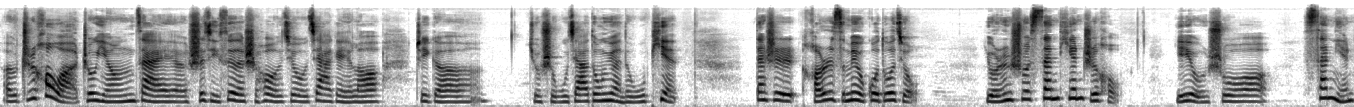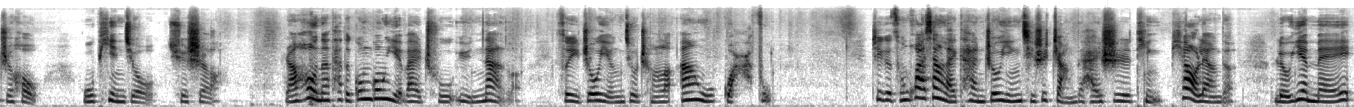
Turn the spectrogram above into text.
呃，之后啊，周莹在十几岁的时候就嫁给了这个就是吴家东院的吴片，但是好日子没有过多久，有人说三天之后，也有说三年之后，吴片就去世了。然后呢，他的公公也外出遇难了。所以周莹就成了安无寡妇。这个从画像来看，周莹其实长得还是挺漂亮的，柳叶眉，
